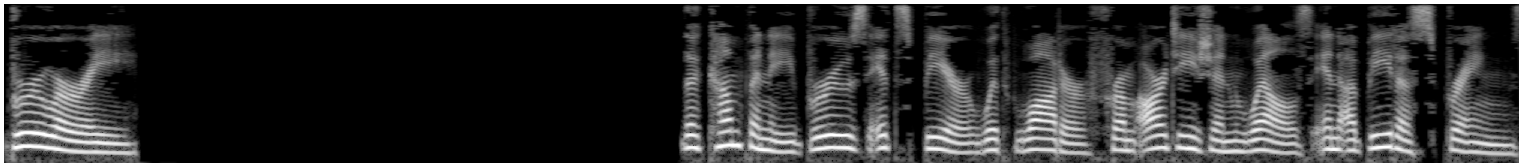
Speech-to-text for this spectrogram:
Brewery. The company brews its beer with water from artesian wells in Abita Springs.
